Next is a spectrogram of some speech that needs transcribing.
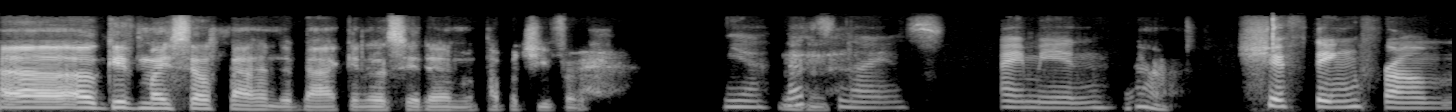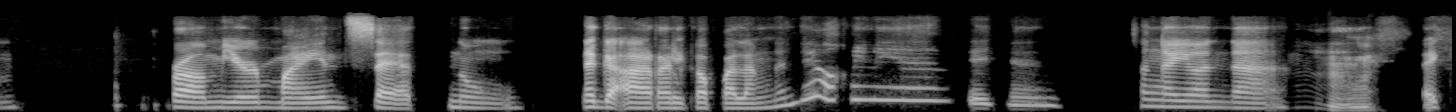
Uh, I'll give myself pat on the back and I'll say that I'm a top achiever. Yeah, that's nice. I mean, Yeah. shifting from from your mindset nung nag-aaral ka pa lang, hindi, okay na yan, ganyan. Sa ngayon na, Mm, like,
